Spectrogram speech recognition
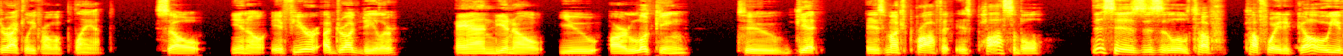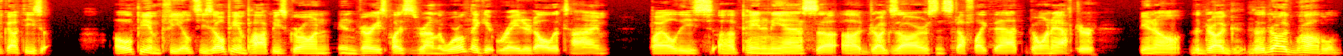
directly from a plant. So, you know, if you're a drug dealer and, you know, you are looking to get as much profit as possible, this is, this is a little tough, tough way to go. You've got these opium fields, these opium poppies growing in various places around the world. They get raided all the time by all these uh, pain in the ass uh, uh, drug czars and stuff like that, going after you know the drug the drug problem.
